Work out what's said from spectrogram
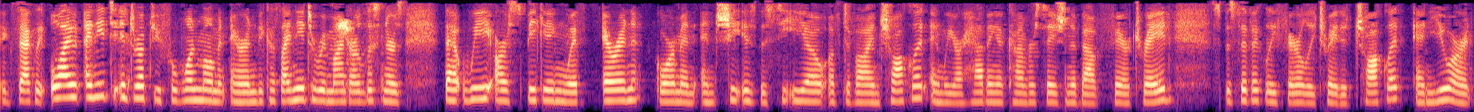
Exactly. Well, I, I, need to interrupt you for one moment, Erin, because I need to remind our listeners that we are speaking with Erin Gorman, and she is the CEO of Divine Chocolate, and we are having a conversation about fair trade, specifically fairly traded chocolate. And you are an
